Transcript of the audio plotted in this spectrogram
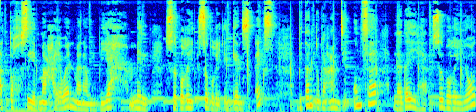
التخصيب مع حيوان منوي بيحمل صبغي صبغي الجنس X بتنتج عندي أنثى لديها صبغيات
